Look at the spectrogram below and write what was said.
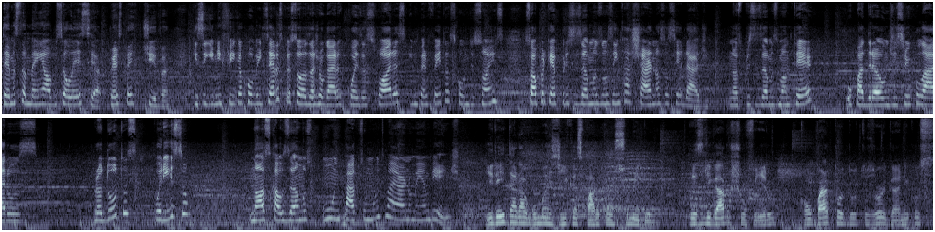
Temos também a obsolência perspectiva, que significa convencer as pessoas a jogar coisas fora em perfeitas condições só porque precisamos nos encaixar na sociedade. Nós precisamos manter o padrão de circular os produtos, por isso nós causamos um impacto muito maior no meio ambiente. Irei dar algumas dicas para o consumidor: desligar o chuveiro, comprar produtos orgânicos,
